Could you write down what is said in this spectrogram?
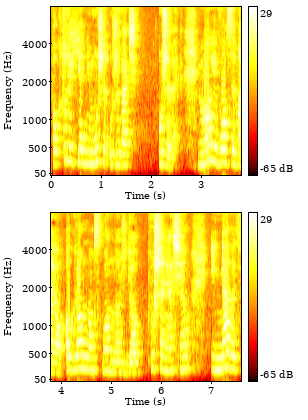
po których ja nie muszę używać używek. Moje włosy mają ogromną skłonność do puszenia się i nawet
